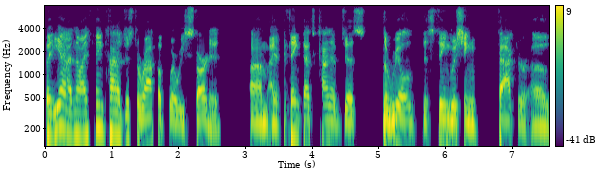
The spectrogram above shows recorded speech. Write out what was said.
But yeah, no, I think kind of just to wrap up where we started, um, I think that's kind of just the real distinguishing factor of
